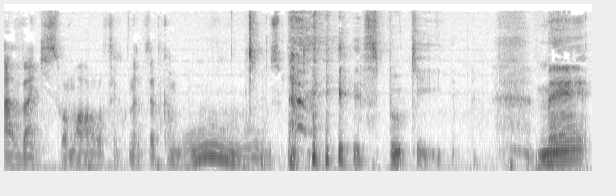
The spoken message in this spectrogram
avant qu'il soit mort. là. Fait qu'on avait fait comme ouh. Spooky. Mais,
